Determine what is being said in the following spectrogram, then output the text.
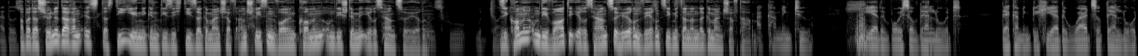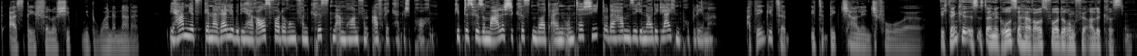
Uh, uh, Aber das Schöne daran ist, dass diejenigen, die sich dieser Gemeinschaft anschließen wollen, kommen, um die Stimme ihres Herrn zu hören. Sie kommen, um die Worte ihres Herrn zu hören, während sie miteinander Gemeinschaft haben. They're coming to hear the words of their Lord as they fellowship with one another. Wir haben jetzt generell über die Herausforderungen von Christen am Horn von Afrika gesprochen. Gibt es für somalische Christen dort einen Unterschied oder haben sie genau die gleichen Probleme? Ich denke, es ist eine große Herausforderung für alle Christen.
